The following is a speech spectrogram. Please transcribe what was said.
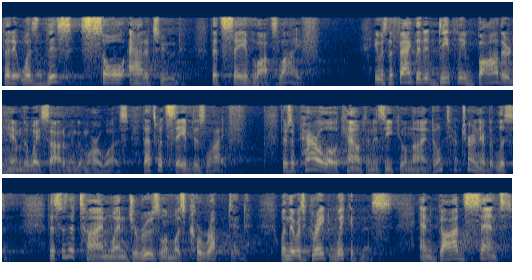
that it was this soul attitude that saved Lot's life. It was the fact that it deeply bothered him the way Sodom and Gomorrah was. That's what saved his life. There's a parallel account in Ezekiel 9. Don't t- turn there, but listen. This is a time when Jerusalem was corrupted, when there was great wickedness, and God sent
